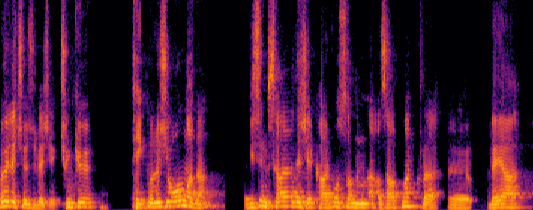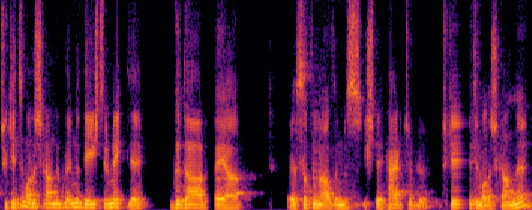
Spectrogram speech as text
böyle çözülecek. Çünkü teknoloji olmadan bizim sadece karbon salınımını azaltmakla e, veya tüketim alışkanlıklarını değiştirmekle gıda veya e, satın aldığımız işte her türlü tüketim alışkanlığı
